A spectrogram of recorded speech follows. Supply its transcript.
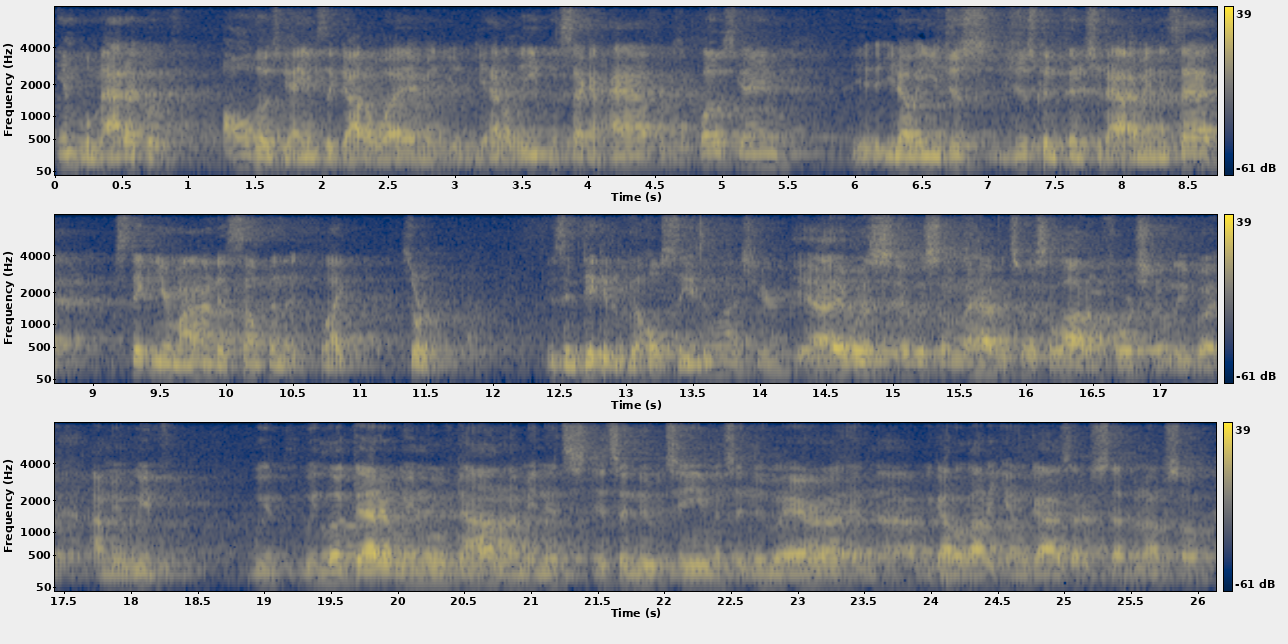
emblematic of all those games that got away? I mean, you, you had a lead in the second half, it was a close game, you, know, and you just, you just couldn't finish it out. I mean, does that stick in your mind as something that, like, sort of is indicative of the whole season last year? Yeah, it was it was something that happened to us a lot, unfortunately. But I mean, we've we we looked at it, we moved on, and I mean, it's it's a new team, it's a new era, and uh, we got a lot of young guys that are stepping up. So,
